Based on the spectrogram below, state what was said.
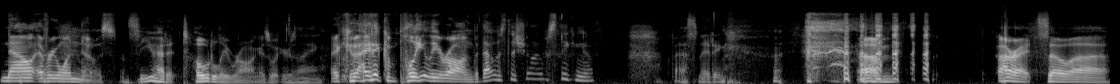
now everyone knows. So you had it totally wrong, is what you're saying. I, I had it completely wrong, but that was the show I was thinking of. Fascinating. um, all right, so uh,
